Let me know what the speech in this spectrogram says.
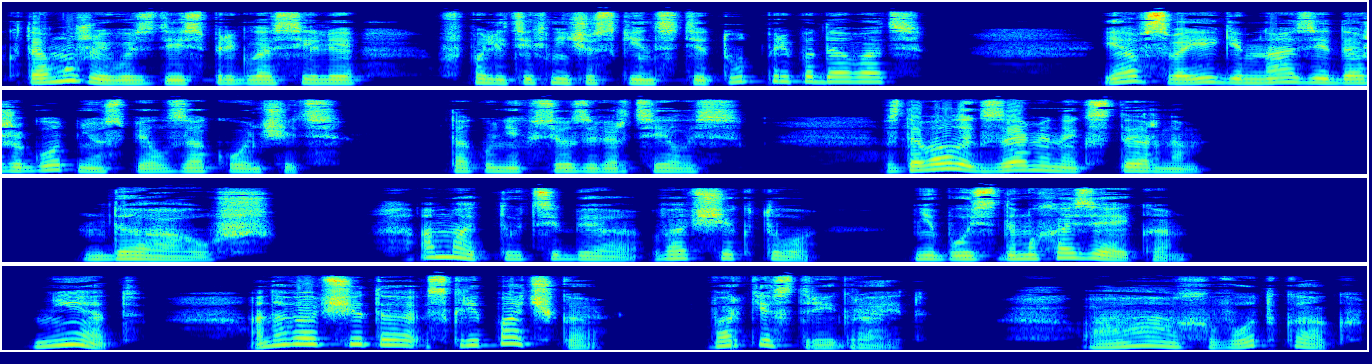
К тому же его здесь пригласили в политехнический институт преподавать. Я в своей гимназии даже год не успел закончить. Так у них все завертелось. Сдавал экзамен экстерном. Да уж, а мать-то у тебя вообще кто? Небось, домохозяйка. Нет, она вообще-то скрипачка. В оркестре играет. Ах, вот как.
